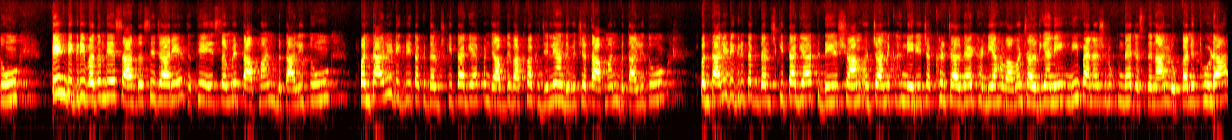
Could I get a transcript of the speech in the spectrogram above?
ਤੋਂ 3 ਡਿਗਰੀ ਵਧਣ ਦੇ ਅਸਾਰ ਦੱਸੇ ਜਾ ਰਹੇ ਹੈ, ਜਿੱਥੇ ਇਸ ਸਮੇਂ ਤਾਪਮਾਨ 42 ਤੋਂ 45 ਡਿਗਰੀ ਤੱਕ ਦਰਜ ਕੀਤਾ ਗਿਆ ਪੰਜਾਬ ਦੇ ਵੱਖ-ਵੱਖ ਜ਼ਿਲ੍ਹਿਆਂ ਦੇ ਵਿੱਚ ਤਾਪਮਾਨ 42 ਤੋਂ 45 ਡਿਗਰੀ ਤੱਕ ਦਰਜ ਕੀਤਾ ਗਿਆ ਤੇ ਦੇਰ ਸ਼ਾਮ ਅਚਾਨਕ ਹਨੇਰੇ ਚੱਖੜ ਚੱਲਦਾ ਹੈ, ਠੰਡੀਆਂ ਹਵਾਵਾਂ ਚੱਲਦੀਆਂ ਨੇ, ਮੀਂਹ ਪੈਣਾ ਸ਼ੁਰੂ ਹੁੰਦਾ ਜਿਸ ਦੇ ਨਾਲ ਲੋਕਾਂ ਨੇ ਥੋੜਾ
